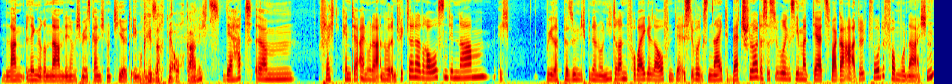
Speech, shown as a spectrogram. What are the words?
lang, längeren Namen, den habe ich mir jetzt gar nicht notiert. Irgendwie. Okay, sagt mir auch gar nichts. Der hat, ähm, vielleicht kennt der ein oder andere Entwickler da draußen den Namen. Ich, wie gesagt, persönlich bin da noch nie dran vorbeigelaufen. Der ist übrigens Knight Bachelor. Das ist übrigens jemand, der zwar geadelt wurde vom Monarchen,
